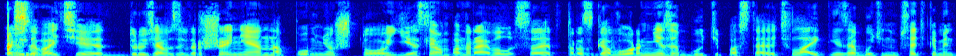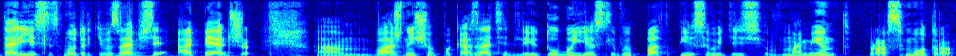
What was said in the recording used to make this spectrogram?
Спасибо. Ну и давайте, друзья, в завершение напомню, что если вам понравился этот разговор, не забудьте поставить лайк, не забудьте написать комментарий, если смотрите в записи. Опять же, важный еще показатель для YouTube, если вы подписываетесь в момент просмотра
